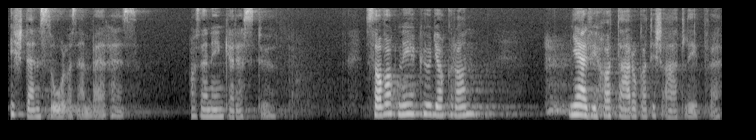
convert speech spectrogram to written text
Isten szól az emberhez, a zenén keresztül. Szavak nélkül gyakran, nyelvi határokat is átlépve.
